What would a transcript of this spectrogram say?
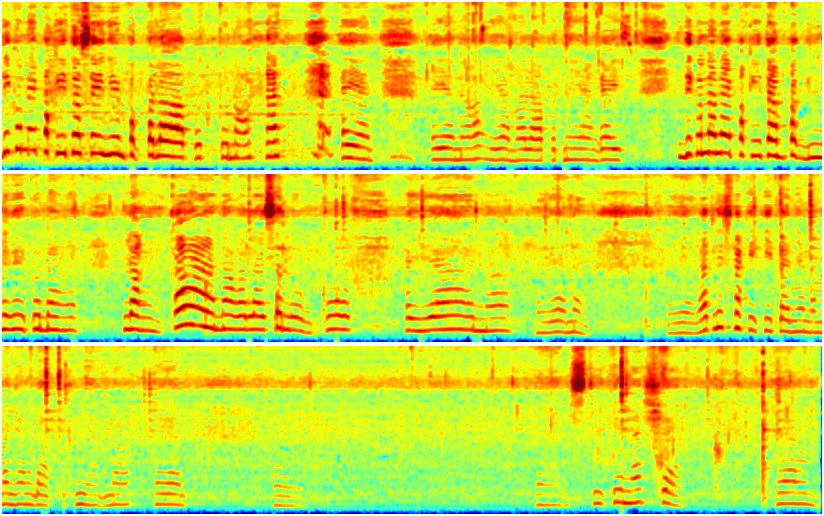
Hindi ko na ipakita sa inyo yung pagpalapot ko na. ayan. Ayan na. Ayan, malapot na yan guys. Hindi ko na naipakita ang paglagay ko ng langka na wala sa loob ko. Ayan na. Ayan na. Ayan. At least nakikita niya naman yung lapot niya. No? Ayan. Oh. Ayan. Sticky na siya. Ayan.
